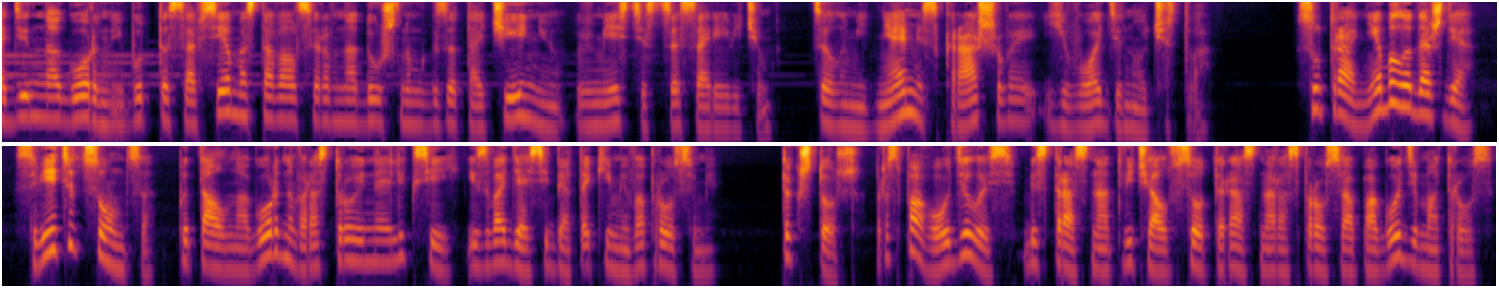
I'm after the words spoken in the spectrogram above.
Один Нагорный будто совсем оставался равнодушным к заточению вместе с цесаревичем, целыми днями скрашивая его одиночество. «С утра не было дождя? Светит солнце?» — пытал Нагорного расстроенный Алексей, изводя себя такими вопросами. «Так что ж, распогодилось», — бесстрастно отвечал в сотый раз на расспросы о погоде матрос.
